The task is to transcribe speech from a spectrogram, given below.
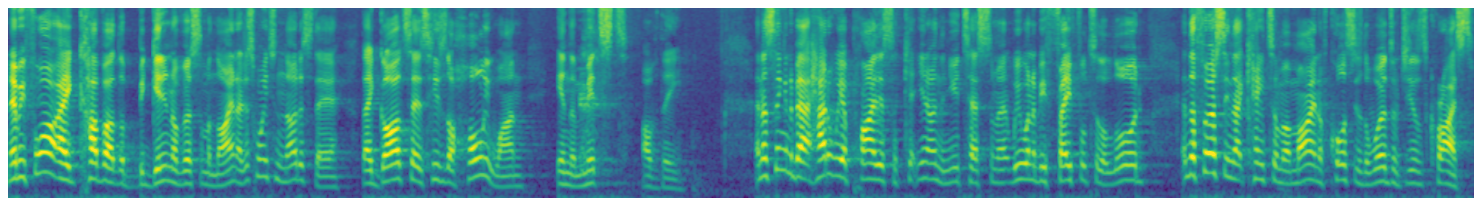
Now, before I cover the beginning of verse number 9, I just want you to notice there that God says He's the Holy One in the midst of thee. And I was thinking about how do we apply this, you know, in the New Testament. We want to be faithful to the Lord. And the first thing that came to my mind, of course, is the words of Jesus Christ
